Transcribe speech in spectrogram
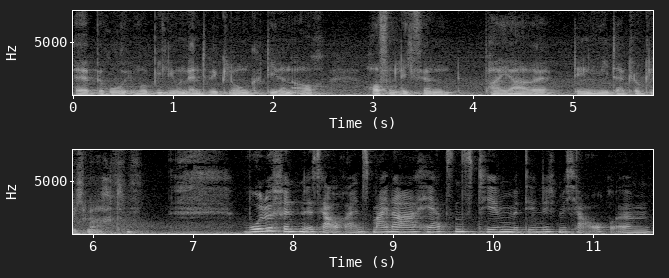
äh, Büroimmobilie und Entwicklung, die dann auch hoffentlich für ein paar Jahre den Mieter glücklich macht. Wohlbefinden ist ja auch eins meiner Herzensthemen, mit denen ich mich ja auch ähm,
